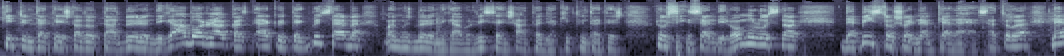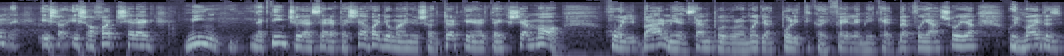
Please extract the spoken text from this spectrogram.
kitüntetést adott át Bőröndi Gábornak, azt elküldték Brüsszelbe, majd most Bőröndi Gábor vissza és átadja a kitüntetést Ruszin Szendi Romulusnak, de biztos, hogy nem kell ehhez. Hát, szóval nem, és, a, és a hadsereg nincs, nincs olyan szerepe se hagyományosan történetek, se ma, hogy bármilyen szempontból a magyar politikai fejleményeket befolyásolja, hogy majd az,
